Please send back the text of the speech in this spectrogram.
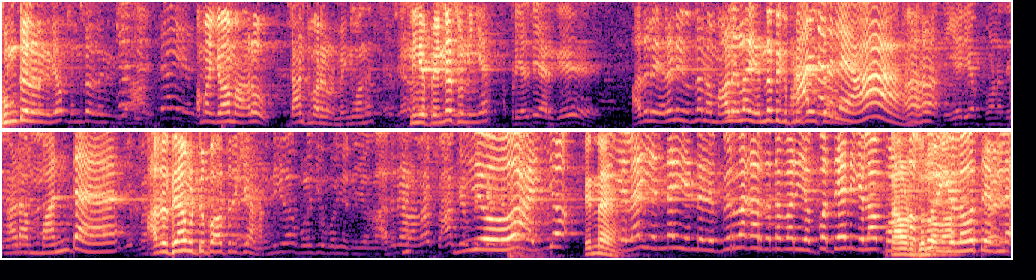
குண்டல் எனங்கறியா புண்டல் எனங்கறியா ஆமா இங்க வாமா ஹலோ டான்ஸ் பாருங்க இங்க வாங்க. நீங்க இப்ப என்ன சொன்னீங்க? அப்படி எழுதியா இருக்கு? அதுல இளநீ இருந்தா நம்ம ஆளுகளா என்னத்துக்கு ப்ரிப்பேர் பார்த்தது அட மண்டை. அதை தான் விட்டு பாத்திருக்கேன் ஐயோ ஐயோ. என்ன? நீங்கெல்லாம் என்ன என்ன விருதக்கார சொன்ன மாதிரி எப்ப தேனிங்க எல்லாம் சொல்லவா? போறீங்களோ தெரியல.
